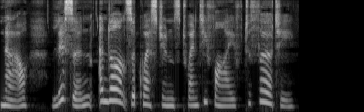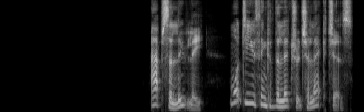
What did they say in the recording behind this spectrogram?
Now, listen and answer questions 25 to 30. Absolutely. What do you think of the literature lectures?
